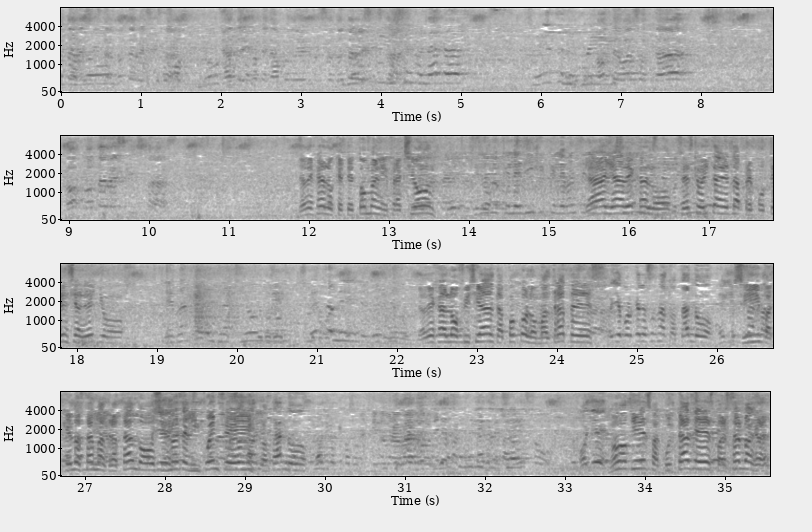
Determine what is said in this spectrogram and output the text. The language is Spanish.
No te resistas, no te resistas. Ya te dijo que te va a poner en prisión, no te resistas. No te va a soltar. No, no te resistas. Ya déjalo que te toman la infracción. Ya, ya déjalo. Pues es que ahorita es la prepotencia de ellos. Ya déjalo oficial, tampoco lo maltrates. Oye, ¿por qué lo estás maltratando? Pues sí, ¿para qué lo está maltratando si no es delincuente? maltratando? Oye, No, no tienes facultades para estarlo agra-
